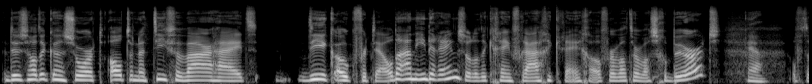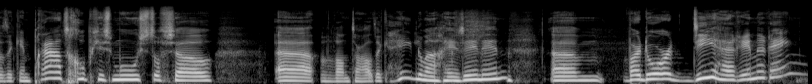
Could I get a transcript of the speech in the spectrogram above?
Dus had ik een soort alternatieve waarheid die ik ook vertelde aan iedereen, zodat ik geen vragen kreeg over wat er was gebeurd. Ja. Of dat ik in praatgroepjes moest of zo. Eh, want daar had ik helemaal geen zin in. Ehm, waardoor die herinnering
